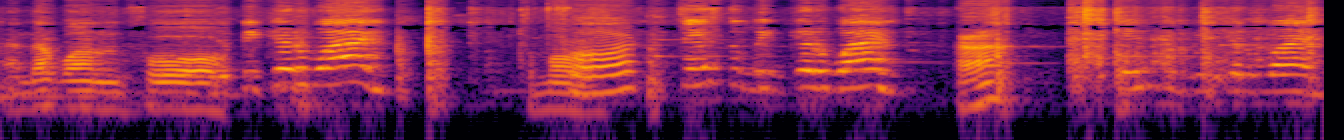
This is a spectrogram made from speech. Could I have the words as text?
And that one for The bigger one. tomorrow. For Change to bigger one. Huh? Change to bigger one.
